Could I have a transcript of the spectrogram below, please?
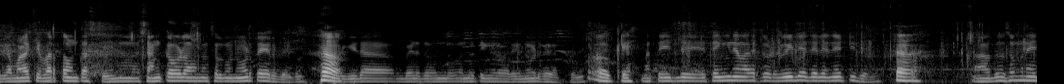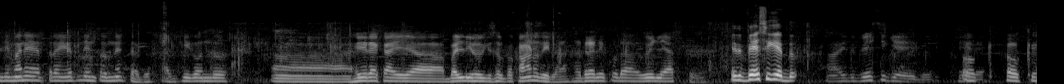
ಈಗ ಮೊಳಕೆ ಬರ್ತಾ ಉಂಟು ಅಷ್ಟೇ ಇನ್ನು ಶಂಖಹುಳವನ್ನು ಸ್ವಲ್ಪ ನೋಡ್ತಾ ಇರಬೇಕು. ಗಿಡ ಬೆಳೆದು ಒಂದು ಒಂದು ತಿಂಗಳವರೆಗೆ ನೋಡಬೇಕಾಗ್ತದೆ. ಓಕೆ. ಮತ್ತೆ ಇಲ್ಲಿ ತೆಂಗಿನ ಮರ ಕೂಡ ವೀಳ್ಯದೆಲೆ ನೆಟ್ಟಿದ್ದೇವೆ. ಅದು ಸುಮ್ಮನೆ ಇಲ್ಲಿ ಮನೆ ಹತ್ರ ಇರಲಿ ಅಂತ ಒಂದು ನೆಟ್ಟದು ಅದಕ್ಕೀಗ ಒಂದು ಹೀರೆಕಾಯಿಯ ಬಳ್ಳಿ ಹೋಗಿ ಸ್ವಲ್ಪ ಕಾಣುವುದಿಲ್ಲ ಅದರಲ್ಲಿ ಕೂಡ ವೀಳ್ಯ ಆಗ್ತದೆ ಇದು ಬೇಸಿಗೆದ್ದು ಇದು ಬೇಸಿಗೆ ಇದು. Okay okay.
